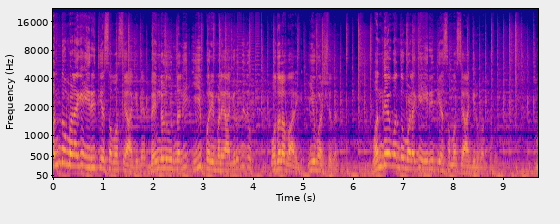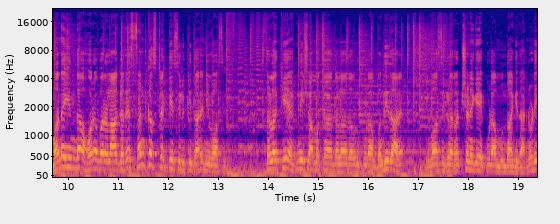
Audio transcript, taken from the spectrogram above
ಒಂದು ಮಳೆಗೆ ಈ ರೀತಿಯ ಸಮಸ್ಯೆ ಆಗಿದೆ. ಬೆಂಗಳೂರಿನಲ್ಲಿ ಈ ಪರಿಮಳೆ ಆಗಿರೋದು ಇದು ಮೊದಲ ಬಾರಿಗೆ ಈ ವರ್ಷದಲ್ಲಿ. ಒಂದೇ ಒಂದು ಮಳೆಗೆ ಈ ರೀತಿಯ ಸಮಸ್ಯೆ ಆಗಿರುವಂಥದ್ದು. ಮನೆಯಿಂದ ಹೊರಬರಲಾಗದೆ ಸಂಕಷ್ಟಕ್ಕೆ ಸಿಲುಕಿದ್ದಾರೆ ನಿವಾಸಿಗಳು. ಸ್ಥಳಕ್ಕೆ ಅಗ್ನಿಶಾಮಕ ದಳದವರು ಕೂಡ ಬಂದಿದ್ದಾರೆ. ನಿವಾಸಿಗಳ ರಕ್ಷಣೆಗೆ ಕೂಡ ಮುಂದಾಗಿದ್ದಾರೆ. ನೋಡಿ,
